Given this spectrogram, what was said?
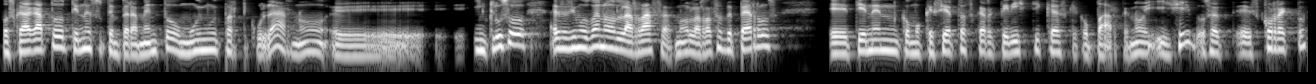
pues cada gato tiene su temperamento muy, muy particular, ¿no? Eh, incluso a veces decimos, bueno, las razas, ¿no? Las razas de perros eh, tienen como que ciertas características que comparten, ¿no? Y, sí, o sea, es correcto,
